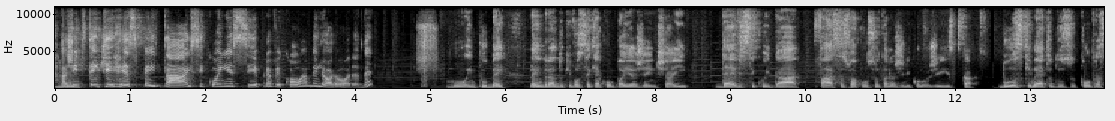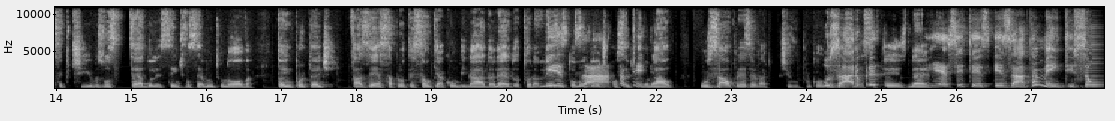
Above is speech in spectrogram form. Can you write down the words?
Muito. A gente tem que respeitar e se conhecer para ver qual é a melhor hora, né? Muito bem. Lembrando que você que acompanha a gente aí deve se cuidar, faça sua consulta na ginecologista, busque métodos contraceptivos. Você é adolescente, você é muito nova, então é importante fazer essa proteção que é a combinada, né, doutora? Mesmo Exatamente. tomando anticoncepcional, usar o preservativo por conta usar das ISTs, né? ISTs, exatamente. São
